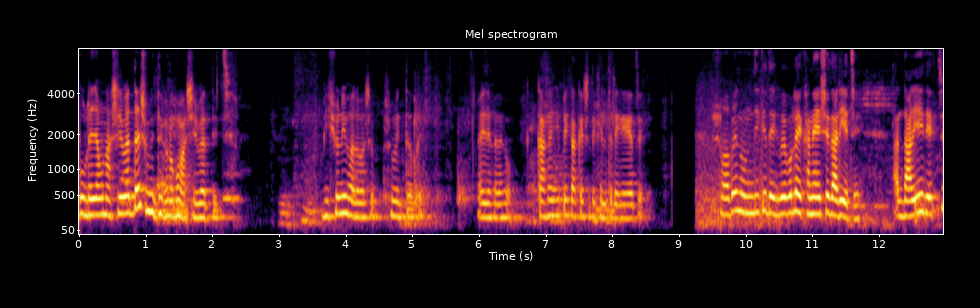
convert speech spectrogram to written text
বুবলে যেমন আশীর্বাদ দেয় সুমিতাকে ওরকম আশীর্বাদ দিচ্ছে। ভীষণই ভালোবাসে সুমিতদা ওকে। এই দেখো দেখো কাকা জিপে কাকের সাথে খেলতে লেগে গেছে। সবে নন্দীকে দেখবে বলে এখানে এসে দাঁড়িয়েছে। আর দাঁড়িয়েই দেখছে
